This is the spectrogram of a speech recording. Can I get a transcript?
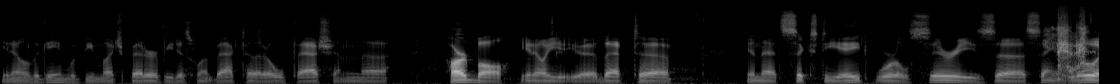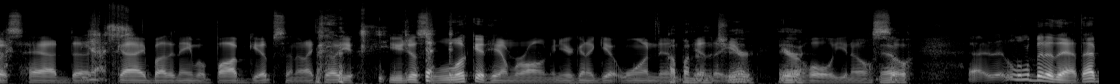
you know, the game would be much better if you just went back to that old-fashioned uh, hardball. You know, you, you that uh, in that '68 World Series, uh, St. Louis had a yes. guy by the name of Bob Gibson, and I tell you, you just look at him wrong, and you're going to get one in, Up under in the, the ear, ear, yeah. hole. You know, yep. so uh, a little bit of that. That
